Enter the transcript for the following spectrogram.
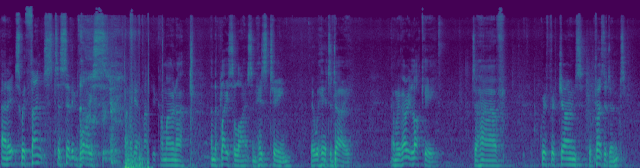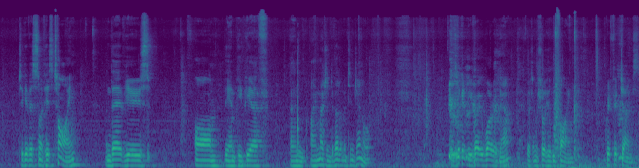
And it's with thanks to Civic Voice and again Matthew Carmona and the Place Alliance and his team that we're here today. And we're very lucky to have Griff Rhys Jones, the President, to give us some of his time and their views on the NPPF and I imagine development in general. He's looking at me very worried now, but I'm sure he'll be fine. Griff Rhys Jones.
